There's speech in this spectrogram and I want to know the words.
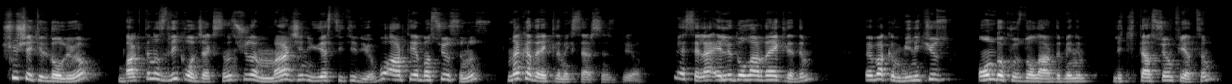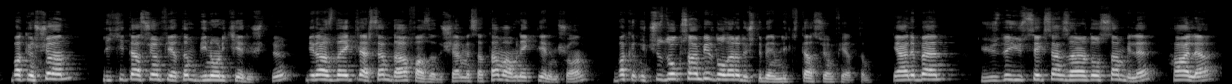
şu şekilde oluyor. Baktınız leak olacaksınız. Şurada margin USDT diyor. Bu artıya basıyorsunuz. Ne kadar eklemek istersiniz diyor. Mesela 50 dolar da ekledim. Ve bakın 1219 dolardı benim likidasyon fiyatım. Bakın şu an likidasyon fiyatım 1012'ye düştü. Biraz da eklersem daha fazla düşer. Mesela tamamını ekleyelim şu an. Bakın 391 dolara düştü benim likidasyon fiyatım. Yani ben %180 zararda olsam bile hala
